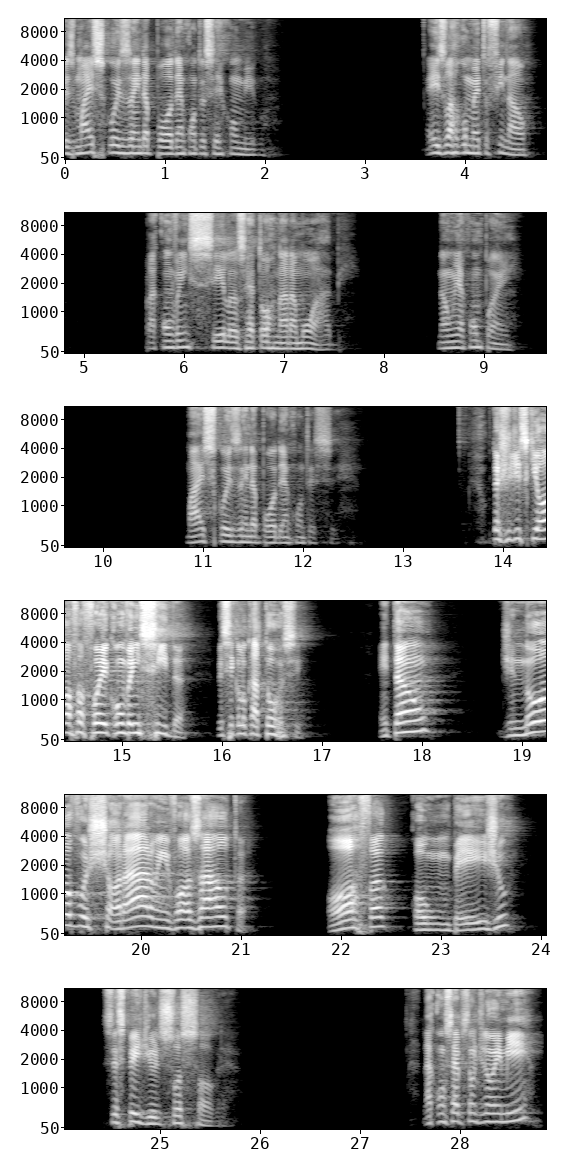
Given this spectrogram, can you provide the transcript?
pois mais coisas ainda podem acontecer comigo. Eis o argumento final para convencê-las a retornar a Moabe. Não me acompanhe. Mais coisas ainda podem acontecer. O texto diz que Orfa foi convencida. Versículo 14. Então, de novo choraram em voz alta. Orfa, com um beijo, se despediu de sua sogra. Na concepção de Noemi,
